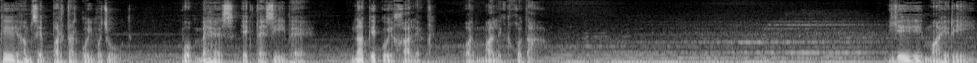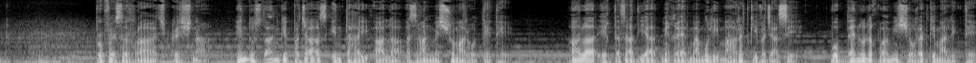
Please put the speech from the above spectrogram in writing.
کہ ہم سے برتر کوئی وجود۔ وہ محض ایک تہذیب ہے۔ نہ کہ کوئی خالق اور مالک خدا۔ یہ ماہرین، پروفیسر راج کرشنا ہندوستان کے پچاس انتہائی اعلی اذہان میں شمار ہوتے تھے۔ اعلی اقتصادیات میں غیر معمولی مہارت کی وجہ سے وہ بین الاقوامی شہرت کے مالک تھے۔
